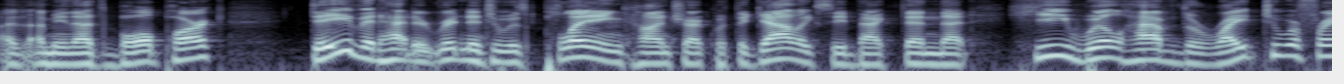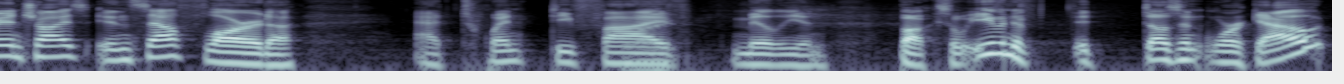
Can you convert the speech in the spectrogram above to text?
I, I mean that's ballpark. David had it written into his playing contract with the Galaxy back then that he will have the right to a franchise in South Florida at 25 million bucks. So even if it doesn't work out,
